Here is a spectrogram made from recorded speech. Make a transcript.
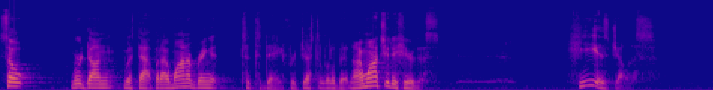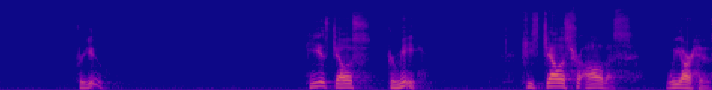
So we're done with that, but I want to bring it to today for just a little bit. And I want you to hear this. He is jealous for you. He is jealous for me. He's jealous for all of us. We are His.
